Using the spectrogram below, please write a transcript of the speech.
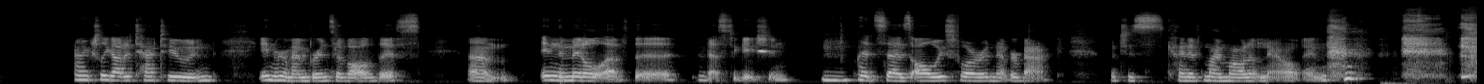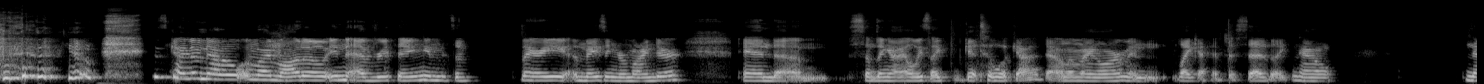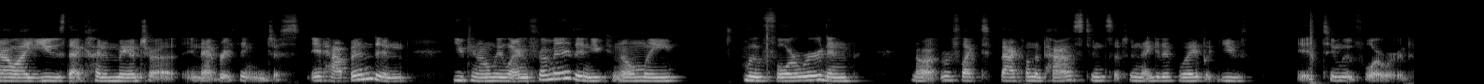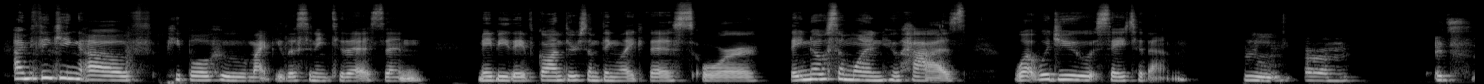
I actually got a tattoo in in remembrance of all of this. Um, in the middle of the investigation mm. that says always forward, never back which is kind of my motto now. And you know, it's kind of now my motto in everything. And it's a very amazing reminder. And um, something I always like get to look at down on my arm. And like I had just said, like now, now I use that kind of mantra in everything. Just it happened, and you can only learn from it, and you can only move forward and not reflect back on the past in such a negative way, but use it to move forward. I'm thinking of people who might be listening to this and maybe they've gone through something like this or they know someone who has. What would you say to them? Mm, um, it's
